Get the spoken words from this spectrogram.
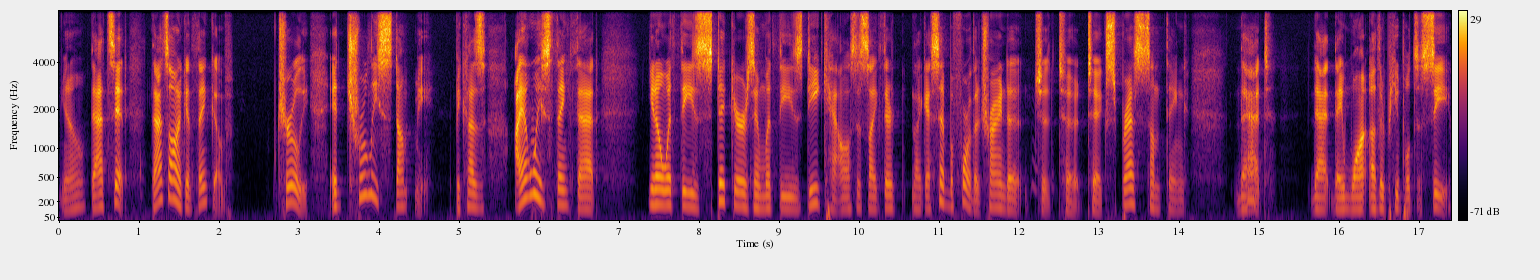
You know, that's it. That's all I can think of. Truly, it truly stumped me because I always think that you know, with these stickers and with these decals, it's like they're like I said before, they're trying to to to, to express something that that they want other people to see.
